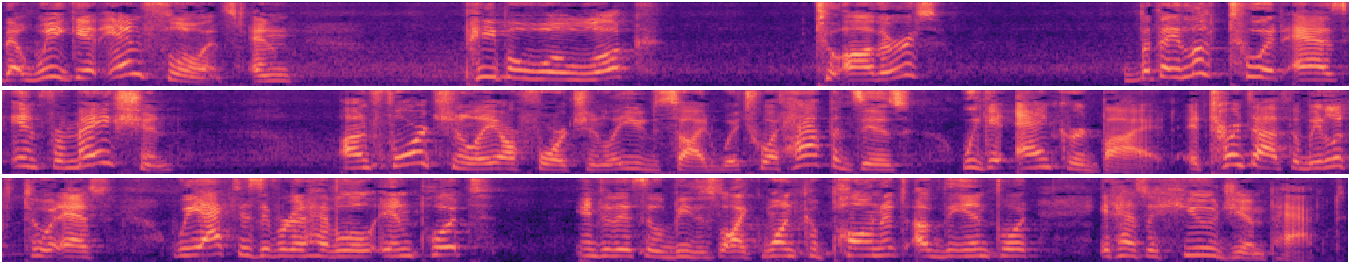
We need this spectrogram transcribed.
that we get influenced, and people will look to others, but they look to it as information. Unfortunately, or fortunately, you decide which, what happens is we get anchored by it. It turns out that we look to it as we act as if we're going to have a little input into this. It'll be just like one component of the input. It has a huge impact.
